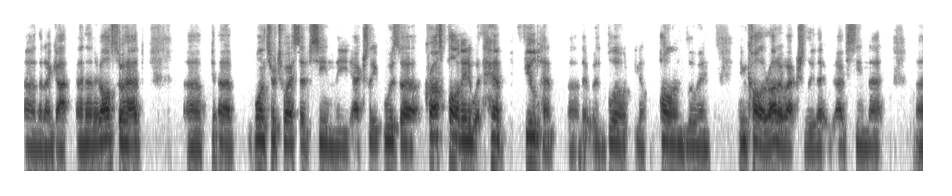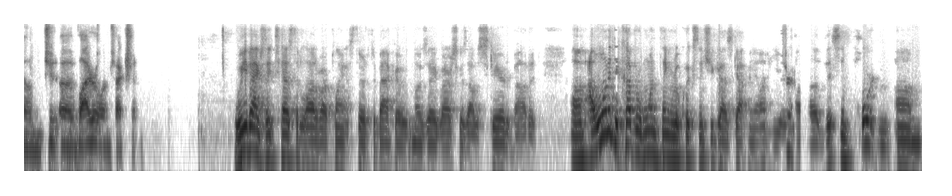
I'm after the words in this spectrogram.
uh, that i got and then i've also had uh, uh, once or twice i've seen the actually was uh, cross-pollinated with hemp field hemp uh, that was blown, you know, pollen blew in in Colorado. Actually, that I've seen that um, uh, viral infection. We've actually tested a lot of our plants through tobacco mosaic virus because I was scared about it. Um, I wanted to cover one thing real quick since you guys got me on here. Sure. Uh, that's important. Um,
